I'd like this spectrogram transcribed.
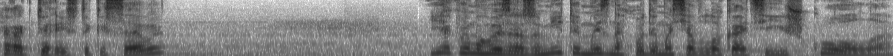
характеристики Севи. Як ви могли зрозуміти, ми знаходимося в локації школа.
